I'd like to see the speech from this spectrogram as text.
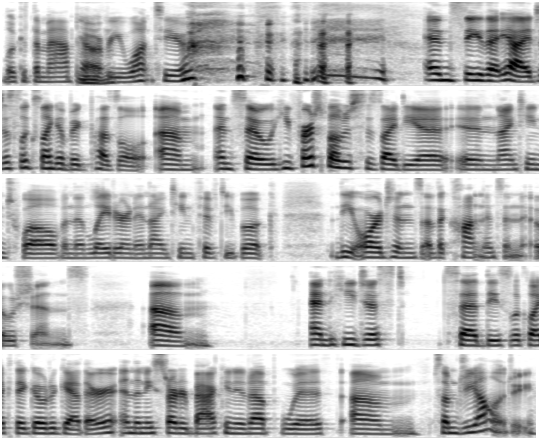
look at the map however mm-hmm. you want to, and see that, yeah, it just looks like a big puzzle. Um, and so he first published his idea in 1912 and then later in a 1950 book, The Origins of the Continents and the Oceans. Um, and he just said these look like they go together. And then he started backing it up with um, some geology.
